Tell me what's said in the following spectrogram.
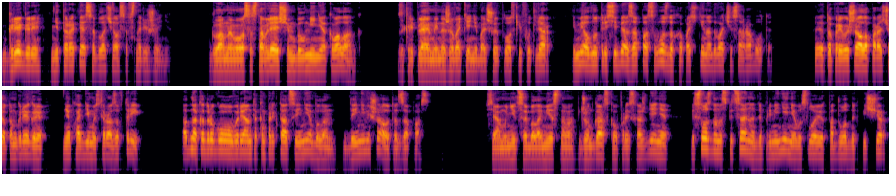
Грегори, не торопясь, облачался в снаряжение. Главным его составляющим был мини-акваланг. Закрепляемый на животе небольшой плоский футляр имел внутри себя запас воздуха почти на два часа работы. Это превышало по расчетам Грегори необходимость раза в три. Однако другого варианта комплектации не было, да и не мешал этот запас. Вся амуниция была местного, джунгарского происхождения и создана специально для применения в условиях подводных пещер,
